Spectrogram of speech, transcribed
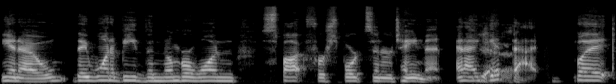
You know they want to be the number one spot for sports entertainment and i yeah. get that but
